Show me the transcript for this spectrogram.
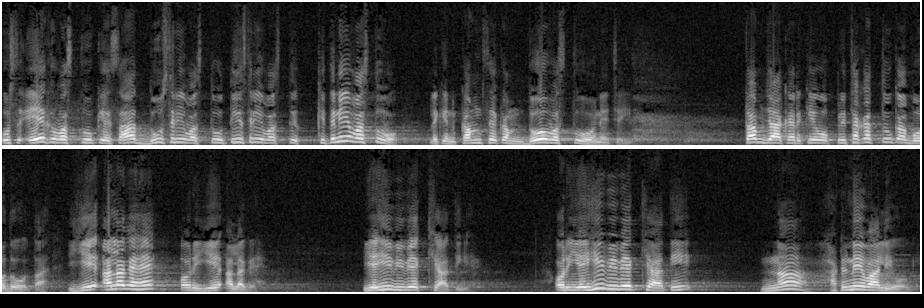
उस एक वस्तु के साथ दूसरी वस्तु, तीसरी वस्तु, कितनी वस्तु हो, लेकिन कम से कम दो वस्तु होने चाहिए। तब जाकर के वो पृथकत्व का बोध होता है। ये अलग है और ये अलग है। यही विवेक ख्याति है। और यही विवेक ख्याति न हटने वाली होगी,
